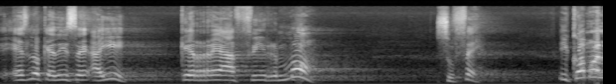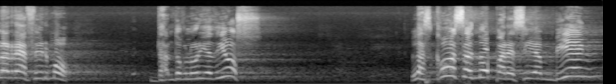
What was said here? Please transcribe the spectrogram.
Es lo que dice ahí, que reafirmó su fe. ¿Y cómo la reafirmó? Dando gloria a Dios. Las cosas no parecían bien,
